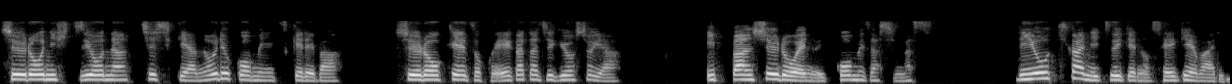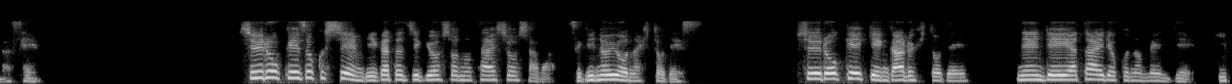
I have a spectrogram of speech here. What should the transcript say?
就労に必要な知識や能力を身につければ、就労継続 A 型事業所や一般就労への移行を目指します。利用期間についての制限はありません。就労継続支援 B 型事業所の対象者は次のような人です。就労経験がある人で、年齢や体力の面で一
